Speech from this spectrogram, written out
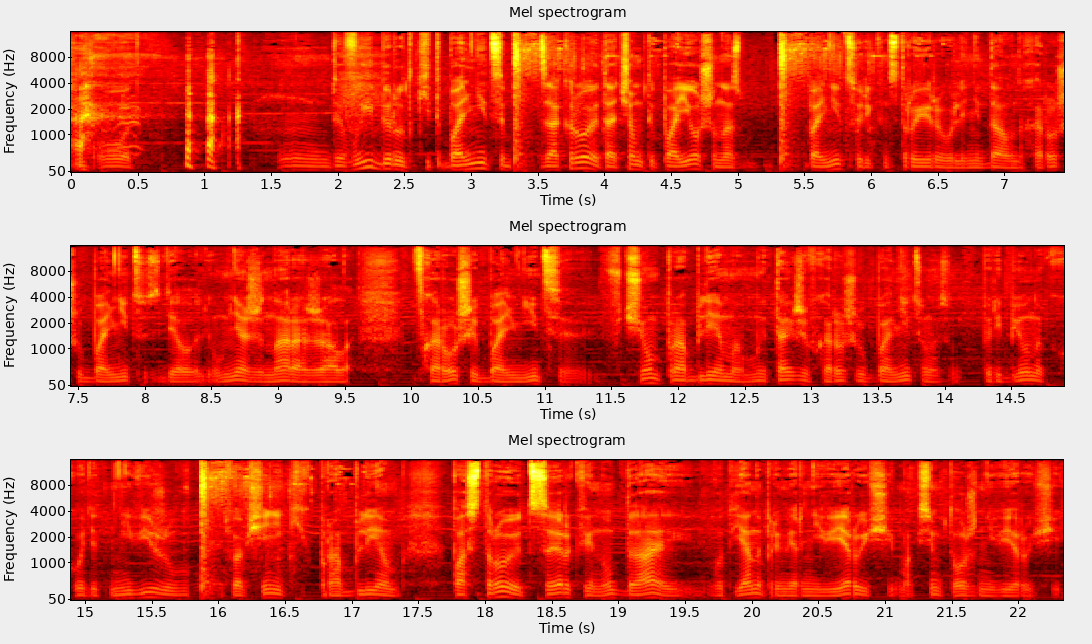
Вот. Выберут, какие-то больницы закроют, о чем ты поешь, у нас больницу реконструировали недавно, хорошую больницу сделали. У меня жена рожала в хорошей больнице. В чем проблема? Мы также в хорошую больницу, у нас ребенок ходит. Не вижу вообще никаких проблем. Построят церкви, ну да. И вот я, например, неверующий, Максим тоже неверующий.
